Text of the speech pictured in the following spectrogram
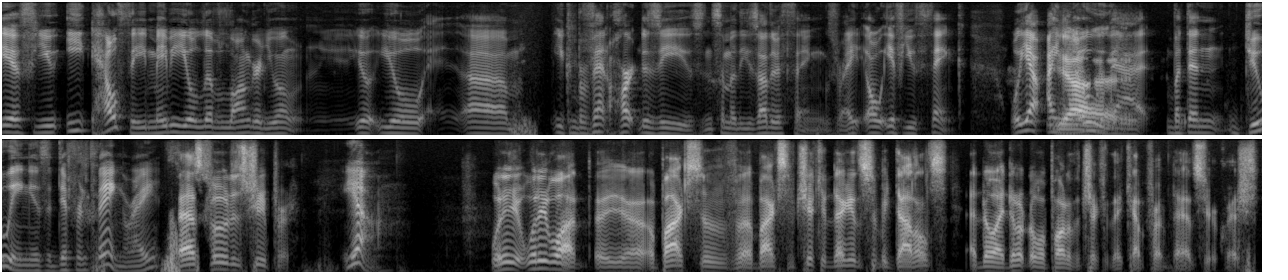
if you eat healthy, maybe you'll live longer. and You won't. You'll you'll um, you can prevent heart disease and some of these other things, right? Oh, if you think. Well, yeah, I Yeah. know that, but then doing is a different thing, right? Fast food is cheaper. Yeah. What do you What do you want? A, uh, a box of a box of chicken nuggets from McDonald's? And no, I don't know what part of the chicken they come from. To answer your question,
